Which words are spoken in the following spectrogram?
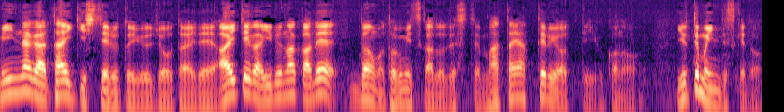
みんなが待機してるという状態で、相手がいる中で、どうも徳光和夫ですって、またやってるよっていう、この、言ってもいいんですけど、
